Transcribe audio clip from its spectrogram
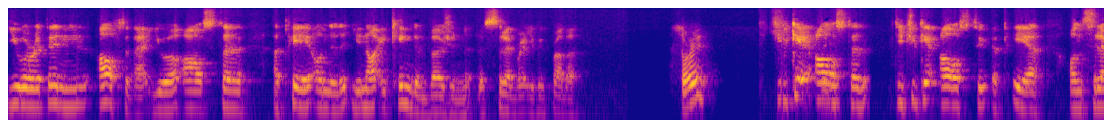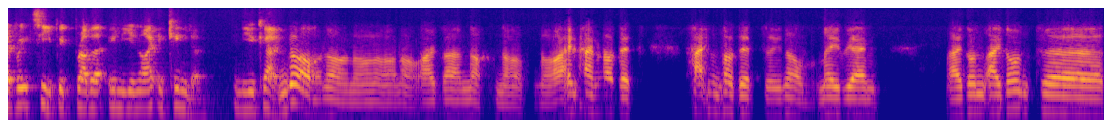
you were then after that you were asked to appear on the United Kingdom version of Celebrity Big Brother? Sorry Did you get asked to? Did you get asked to appear on Celebrity Big Brother in the United Kingdom in the UK? no no no no no I I'm not no no I, I'm not that I'm not that uh, you know maybe I'm I don't I don't uh,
